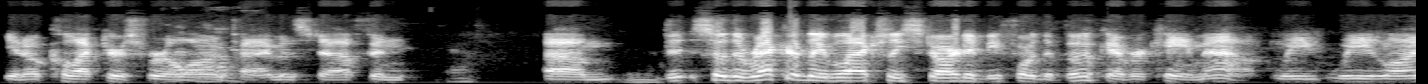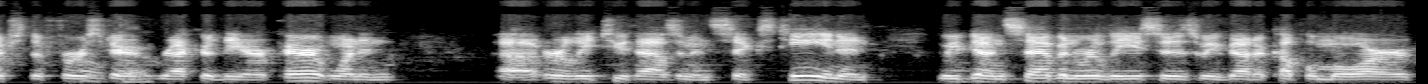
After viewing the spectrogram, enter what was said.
you know, collectors for a I long it. time and stuff, and. Um, th- so the record label actually started before the book ever came out. We we launched the first Okay. air record, the Heir Apparent one, in uh, early 2016, and we've done seven releases. We've got a couple more,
